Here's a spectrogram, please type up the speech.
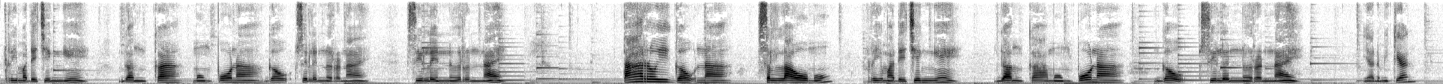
rima decenge gangka mompona gau silenerenai silenerenai. Taroi gauna selaumo rima decenge gangka mompona gau silenerenai. Ya demikian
